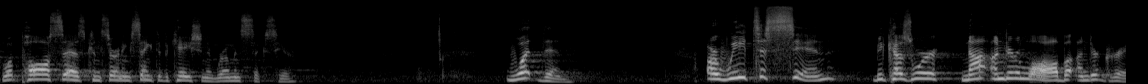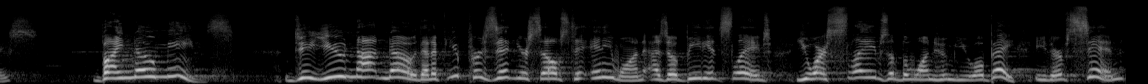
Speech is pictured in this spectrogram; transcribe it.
to what Paul says concerning sanctification in Romans 6 here. What then? Are we to sin because we're not under law but under grace? By no means. Do you not know that if you present yourselves to anyone as obedient slaves, you are slaves of the one whom you obey, either of sin,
